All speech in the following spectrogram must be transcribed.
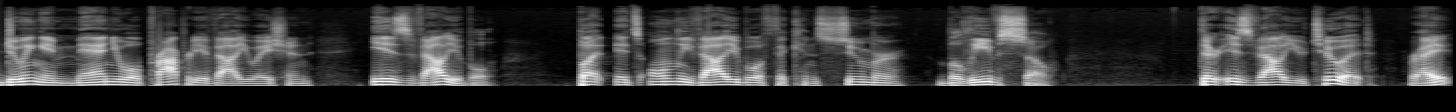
Doing a manual property evaluation is valuable, but it's only valuable if the consumer believes so. There is value to it, right?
